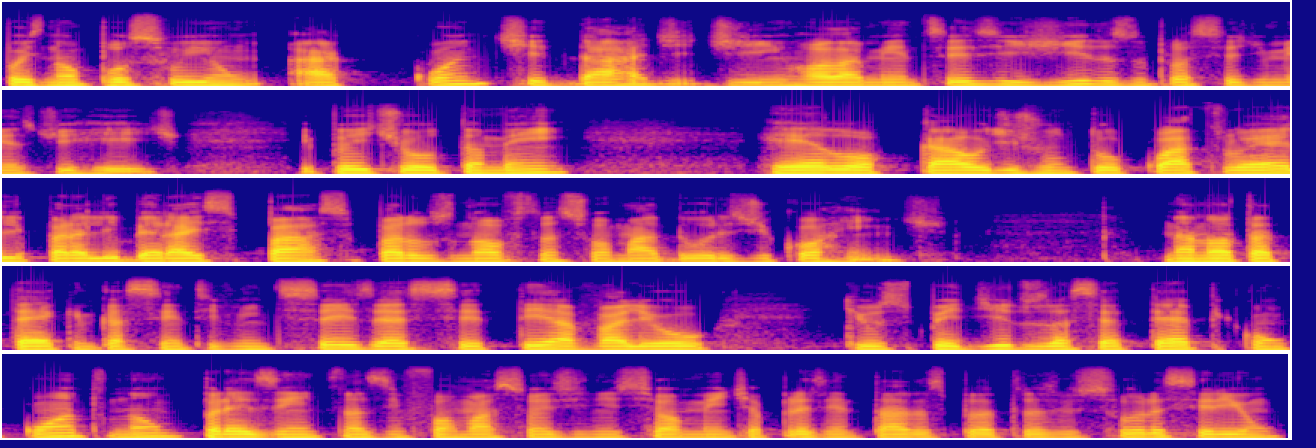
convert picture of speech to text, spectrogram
pois não possuíam a quantidade de enrolamentos exigidas no procedimento de rede. E pleiteou também realocar o disjuntor 4L para liberar espaço para os novos transformadores de corrente. Na nota técnica 126, a SCT avaliou que os pedidos da CETEP, conquanto não presentes nas informações inicialmente apresentadas pela transmissora, seriam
